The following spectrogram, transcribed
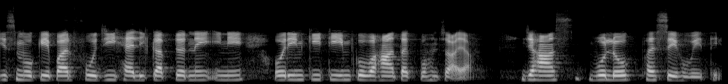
इस मौके पर फौजी हेलीकॉप्टर ने इन्हें और इनकी टीम को वहाँ तक पहुँचाया, जहाँ वो लोग फंसे हुए थे।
